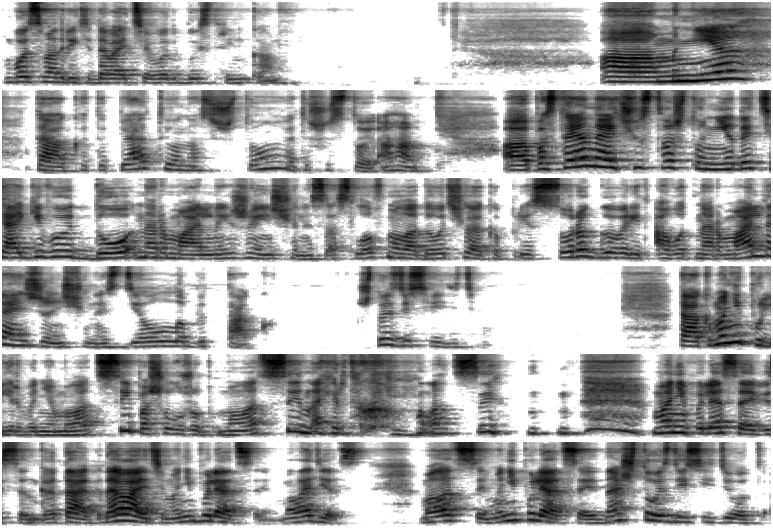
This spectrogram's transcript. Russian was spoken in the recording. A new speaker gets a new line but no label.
Вот смотрите, давайте вот быстренько. А, мне, так, это пятый у нас что? Это шестой, ага. А, постоянное чувство, что не дотягивают до нормальной женщины, со слов молодого человека. При 40 говорит, а вот нормальная женщина сделала бы так. Что здесь видите? Так, манипулирование, молодцы, пошел в жопу, молодцы, нахер такого, молодцы. Манипуляция Висенко. Так, давайте, манипуляции, молодец, молодцы. Манипуляция, на что здесь идет?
